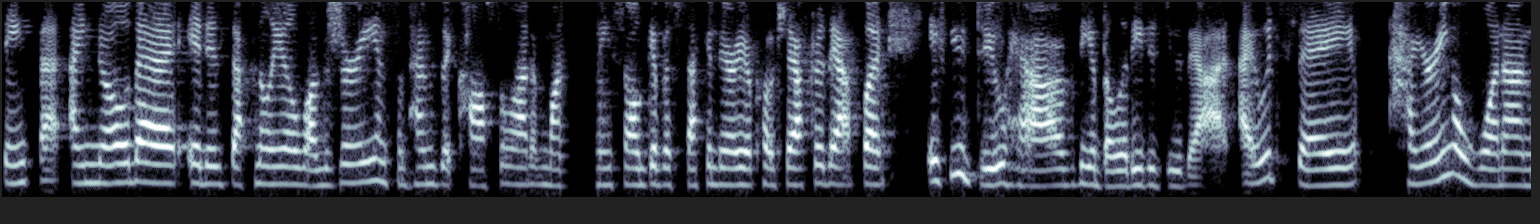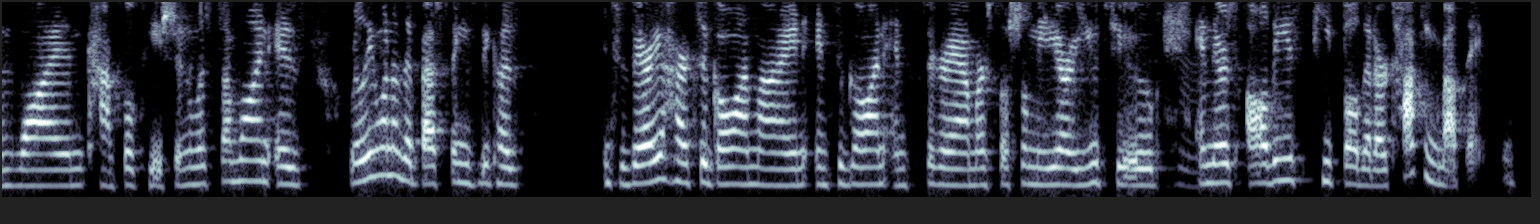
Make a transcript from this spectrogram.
think that I know that it is definitely a luxury and sometimes it costs a lot of money. So I'll give a secondary approach after that. But if you do have the ability to do that, I would say hiring a one on one consultation with someone is really one of the best things because it's very hard to go online and to go on Instagram or social media or YouTube mm-hmm. and there's all these people that are talking about things.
